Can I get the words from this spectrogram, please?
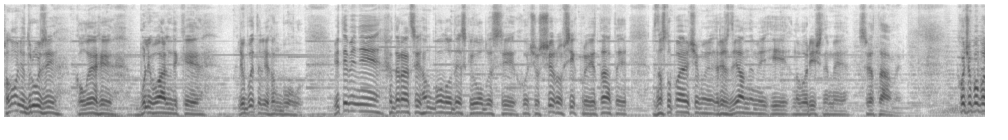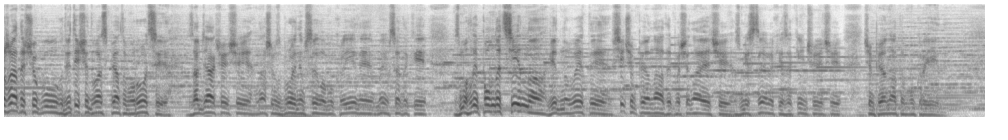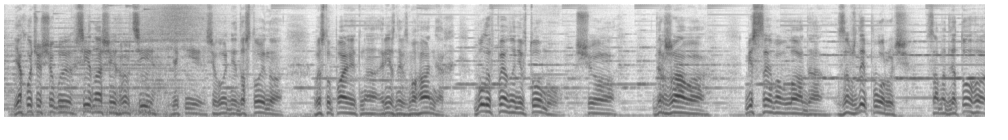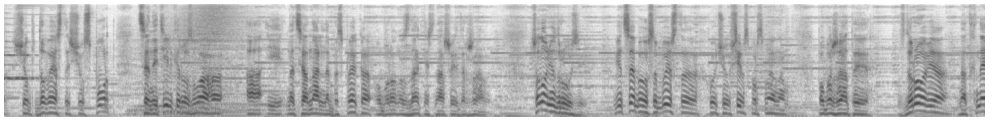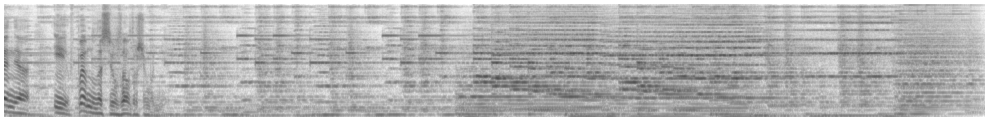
Шановні друзі, колеги, болівальники, любителі гандболу. Від імені Федерації гандболу Одеської області хочу щиро всіх привітати з наступаючими різдвяними і новорічними святами. Хочу побажати, щоб у 2025 році, завдячуючи нашим Збройним силам України, ми все-таки змогли повноцінно відновити всі чемпіонати, починаючи з місцевих і закінчуючи чемпіонатом України. Я хочу, щоб всі наші гравці, які сьогодні достойно виступають на різних змаганнях, були впевнені в тому, що держава, місцева влада завжди поруч саме для того, щоб довести, що спорт це не тільки розвага, а і національна безпека, обороноздатність нашої держави. Шановні друзі, від себе особисто хочу всім спортсменам побажати здоров'я, натхнення і впевненості у завтрашньому дні.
